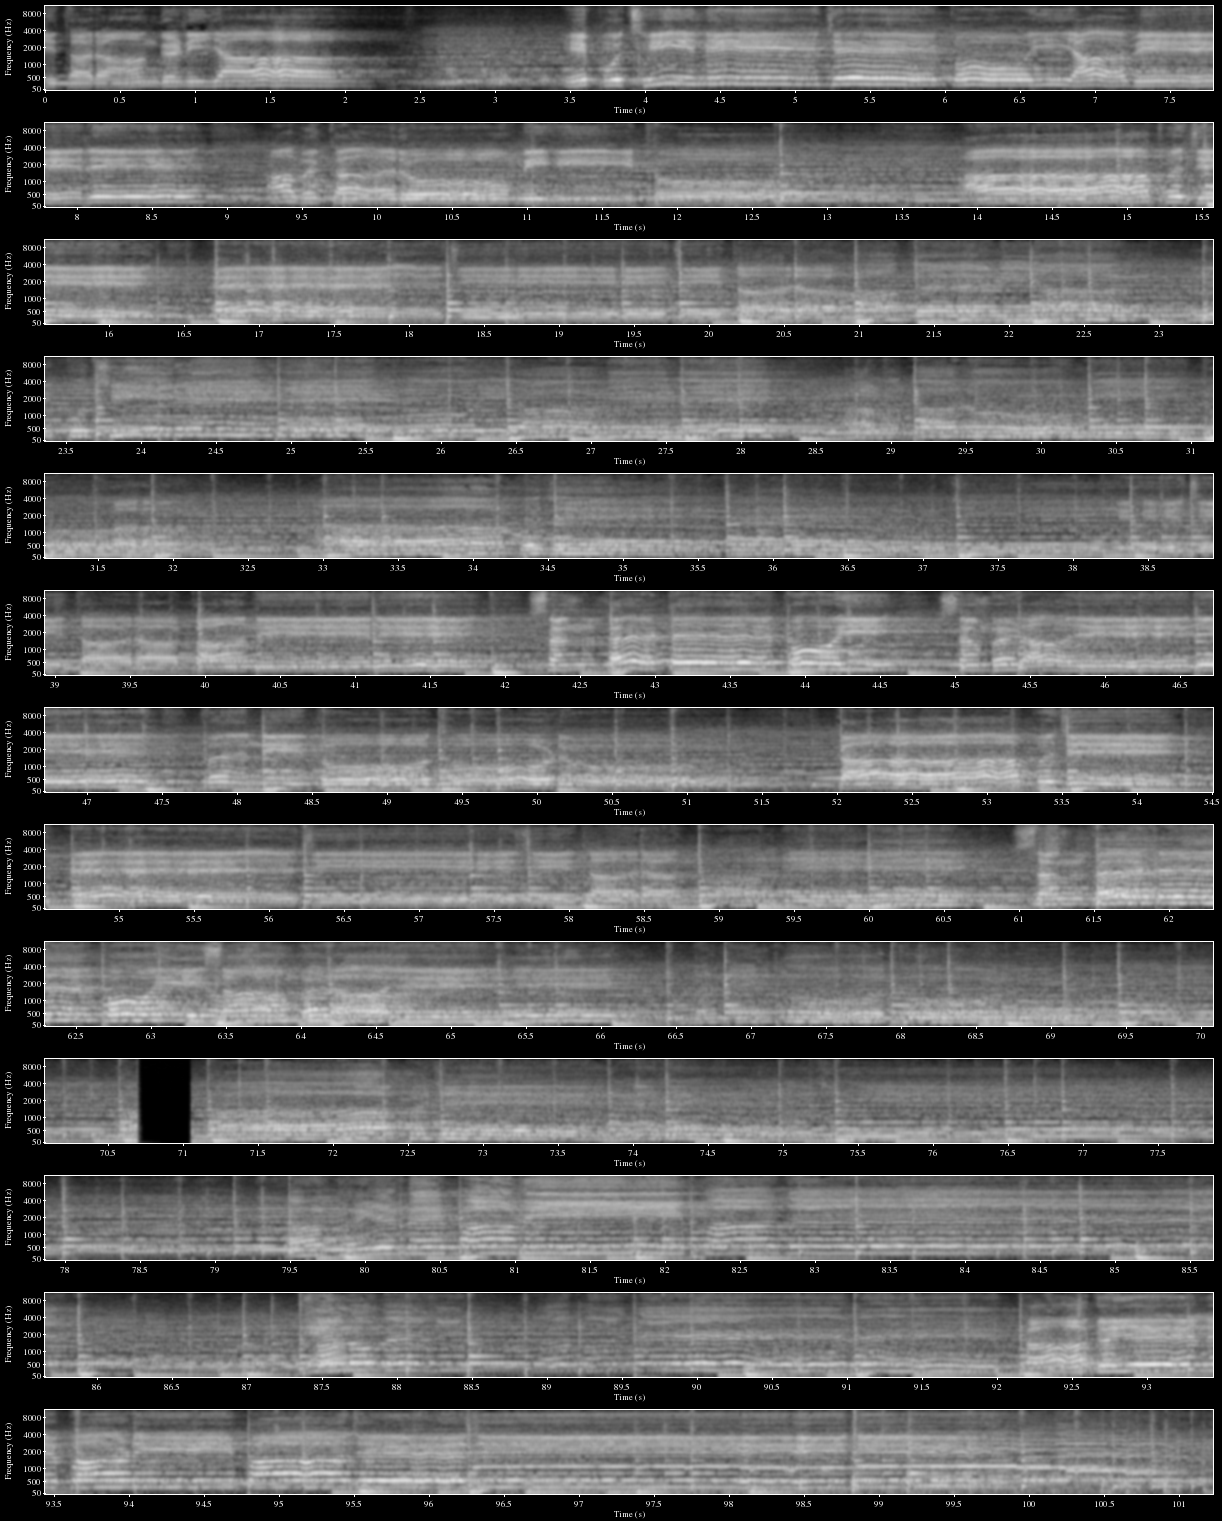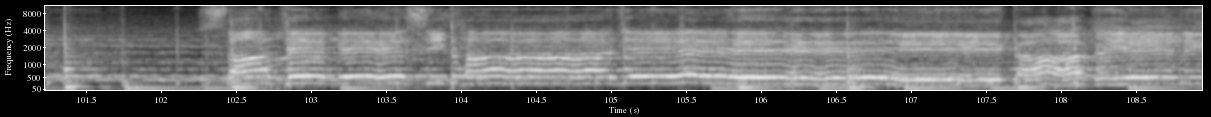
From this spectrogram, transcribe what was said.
જી તારા આંગણિયા એ પૂછીને જે કોઈ આવે રે આવકારો મીઠો. આપજે હે જી ਕਟੇ ਕੋਈ ਸੰਭਲਾਏ ਰੇ ਬਨੇ ਤੋ ਥੋੜੋ। ਕਾਪ ਜੇ ਹੈ ਜੀ ਜੀ ਤਾਰਾ। ਆਨੇ ਸੰਕਟ કાગયે ને પાણી પાજે. સાથે બેસી ખાજે કાગયે ને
